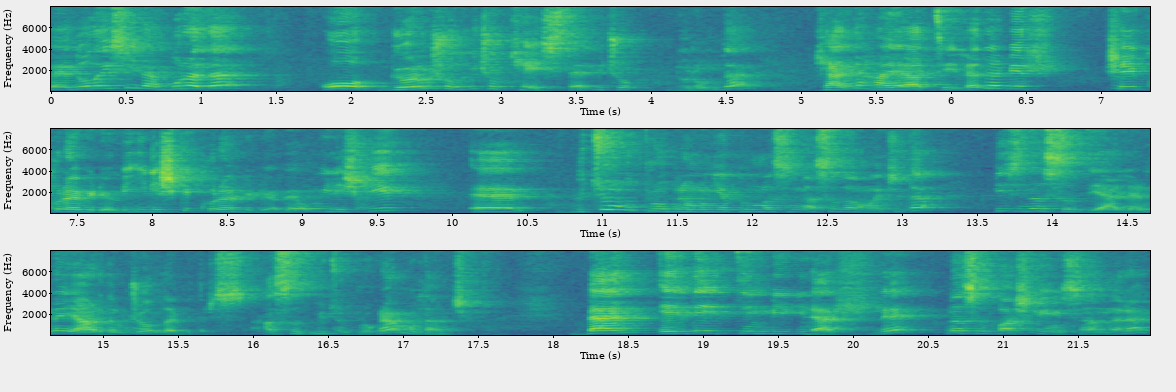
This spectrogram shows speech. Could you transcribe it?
E, dolayısıyla burada o görmüş olduğu birçok case'te, birçok durumda kendi hayatıyla da bir şey kurabiliyor, bir ilişki kurabiliyor ve o ilişkiyi e, bütün bu programın yapılmasının asıl amacı da biz nasıl diğerlerine yardımcı olabiliriz. Asıl bütün program buradan çıktı. Ben elde ettiğim bilgilerle nasıl başka insanlara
